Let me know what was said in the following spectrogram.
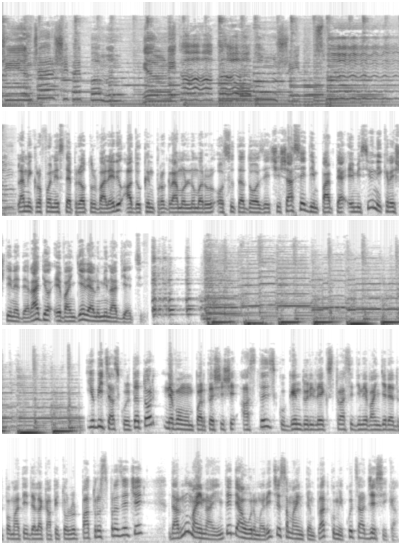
și în cer și pe pământ, El ni tată bun și sfânt. La microfon este preotul Valeriu, aducând programul numărul 126 din partea emisiunii creștine de radio Evanghelia Lumina Vieții. Iubiți ascultători, ne vom împărtăși și astăzi cu gândurile extrase din Evanghelia după Matei de la capitolul 14, dar nu mai înainte de a urmări ce s-a mai întâmplat cu micuța Jessica.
